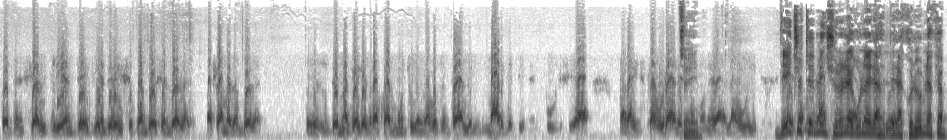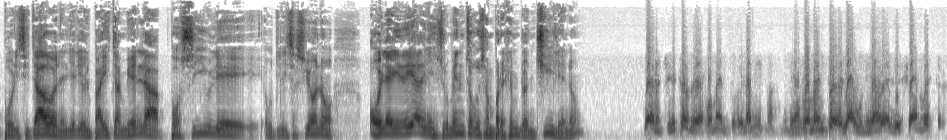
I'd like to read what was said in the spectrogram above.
potencial cliente, el cliente le dice cuánto es en dólares, pasámelo en dólares. Entonces es un tema que hay que trabajar mucho con el Banco Central, en marketing, en publicidad, para instaurar esa moneda de la UI. De hecho, usted mencionó en alguna de las, de las columnas que ha publicitado en el diario El País también la posible utilización o, o la idea del instrumento que usan, por ejemplo, en Chile, ¿no? Bueno, en Chile está la unidad de fomento, es la misma. Unidad de fomento es la unidad de sea nuestra.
